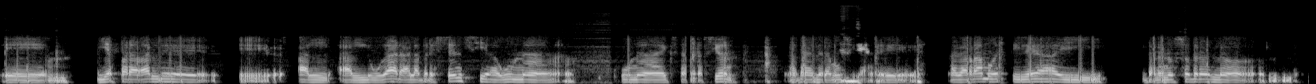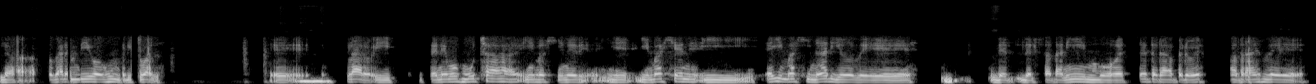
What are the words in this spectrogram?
Eh, y es para darle eh, al, al, lugar, a la presencia, una, una exaltación a través de la música. agarramos esta idea y, para nosotros lo, tocar en vivo es un ritual. claro, y tenemos mucha imagen y, e imaginario de, del, satanismo, etcétera, pero es a través de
